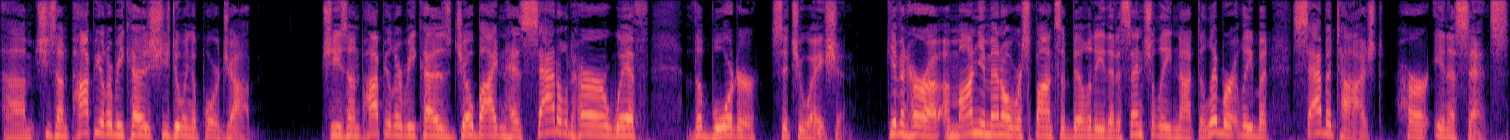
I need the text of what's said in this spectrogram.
Um, she's unpopular because she's doing a poor job. She's unpopular because Joe Biden has saddled her with the border situation, given her a, a, monumental responsibility that essentially, not deliberately, but sabotaged her in a sense.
